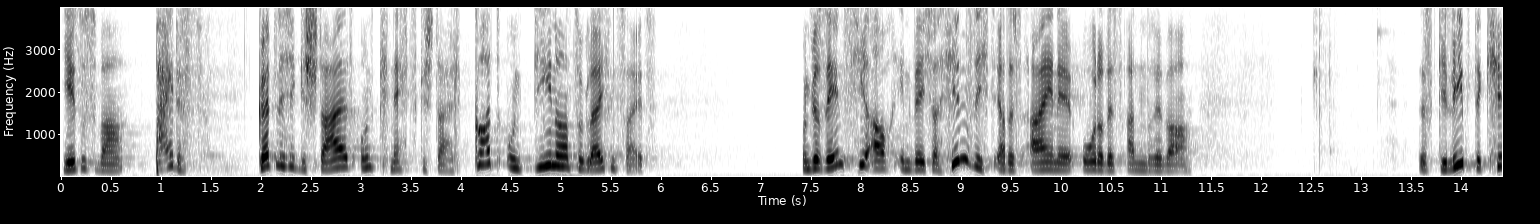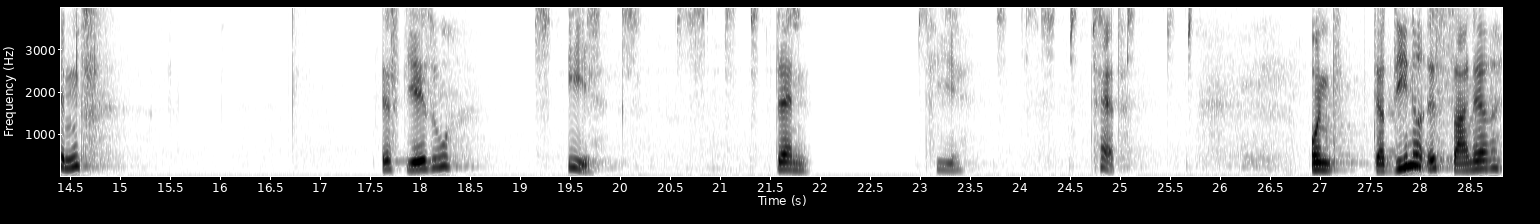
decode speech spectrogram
Jesus war beides. Göttliche Gestalt und Knechtsgestalt. Gott und Diener zur gleichen Zeit. Und wir sehen es hier auch, in welcher Hinsicht er das eine oder das andere war. Das geliebte Kind ist Jesu Identität. Und der Diener ist seine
